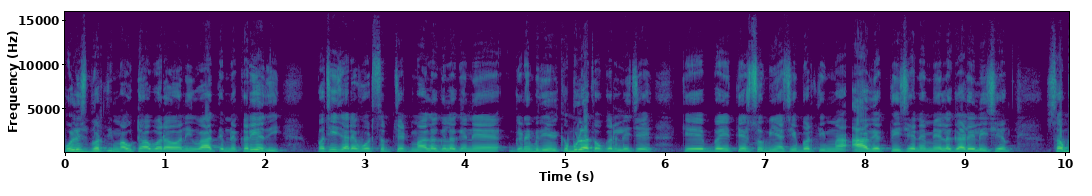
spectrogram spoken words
પોલીસ ભરતીમાં ઉઠાવ ભરાવાની વાત એમને કરી હતી. પછી જ્યારે વોટ્સઅપ ચેટમાં અલગ અલગ એને ઘણી બધી એવી કબૂલાતો કરેલી છે કે ભાઈ, તેરસો બ્યાસી ભરતીમાં આ વ્યક્તિ છે ને મેં લગાડેલી છે. સબ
